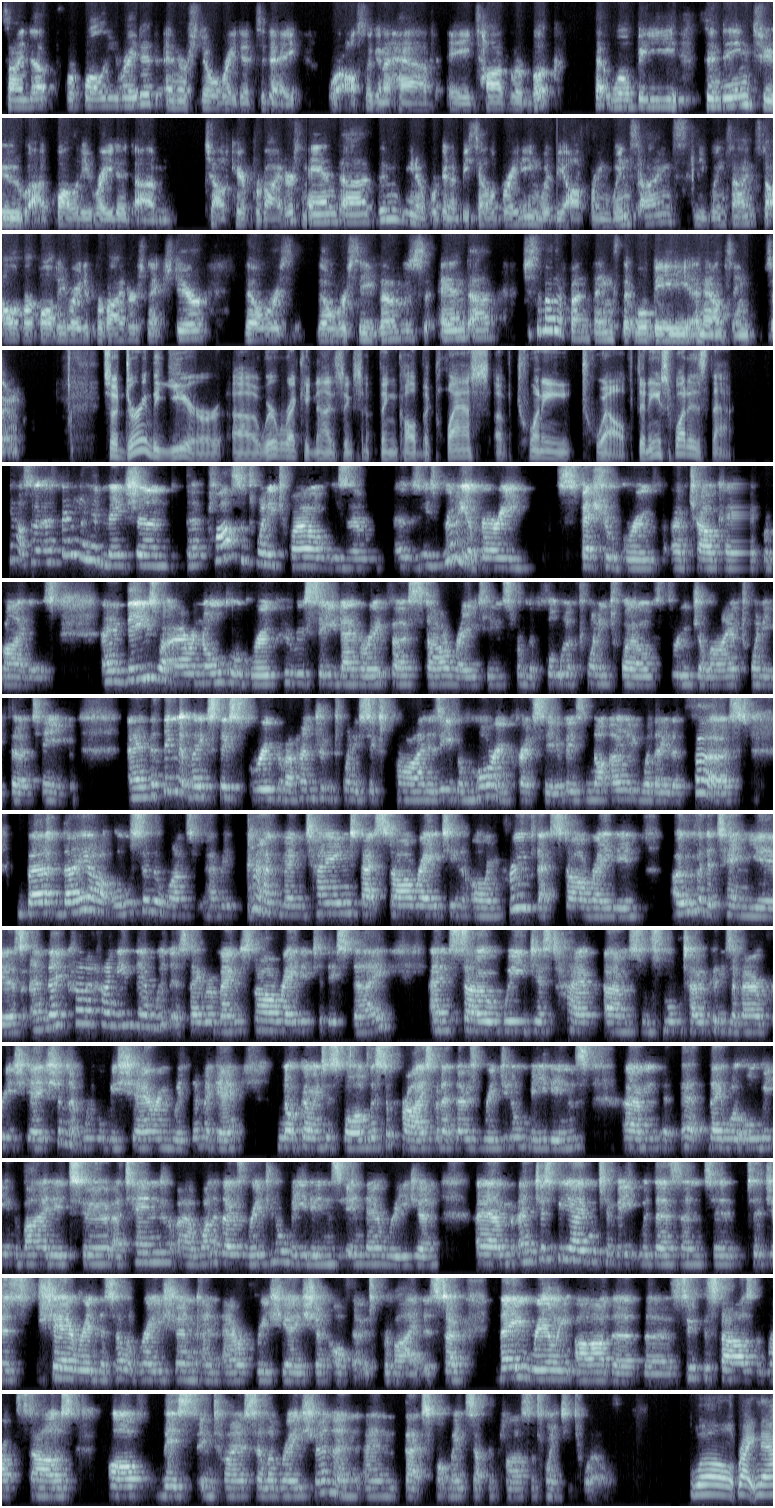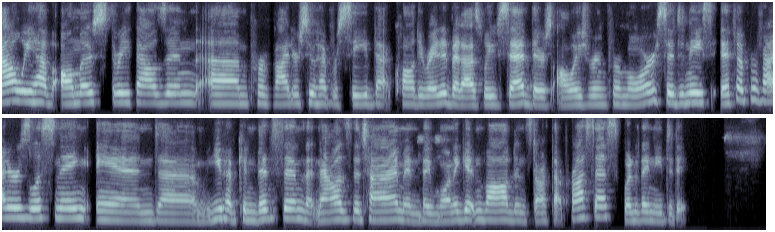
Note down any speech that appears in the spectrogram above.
signed up for quality rated and are still rated today. We're also going to have a toddler book that we'll be sending to uh, quality rated um, childcare providers. And uh, then, you know, we're going to be celebrating with the offering win signs, the win signs to all of our quality rated providers next year. They'll, re- they'll receive those and uh, just some other fun things that we'll be announcing soon. So during the year, uh, we're recognizing something called the Class of 2012. Denise, what is that? Yeah, so as Bentley had mentioned, the Class of 2012 is a is really a very special group of childcare providers. And these were our inaugural group who received our very first star ratings from the fall of 2012 through July of 2013. And the thing that makes this group of 126 providers even more impressive is not only were they the first, but they are also the ones who have, maintained that star rating or improved that star rating over the 10 years. And they kind of hung in there with us. They remain star rated to this day. And so we just have um, some small tokens of our appreciation that we will be sharing with them. Again, not going to spoil the surprise, but at those regional meetings, um, uh, they will all be invited to attend uh, one of those regional meetings in their region um, and just be able to meet with us and to, to just share in the celebration and our appreciation of those providers. So they really are the, the superstars, the rock stars of this entire celebration, and, and that's what makes up the class of 2012. Well, right now we have almost 3,000 um, providers who have received that quality rated, but as we've said, there's always room for more. So, Denise, if a provider is listening and um, you have convinced them that now is the time and they mm-hmm. want to get involved and start that process, what do they need to do?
